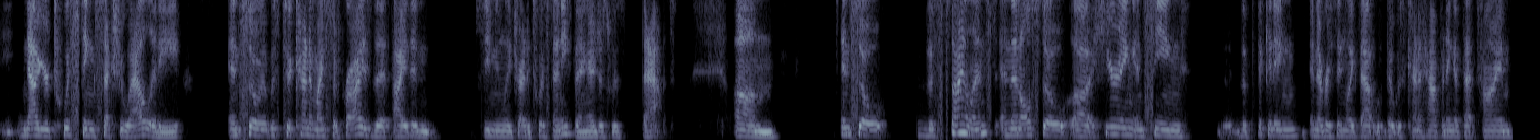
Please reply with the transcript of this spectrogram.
now you're twisting sexuality. And so it was to kind of my surprise that i didn't seemingly try to twist anything. I just was that. Um and so the silence and then also uh hearing and seeing the picketing and everything like that that was kind of happening at that time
